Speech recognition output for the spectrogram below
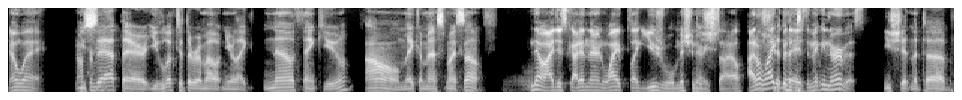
No way. Not you for me. sat there, you looked at the remote, and you're like, "No, thank you. I'll make a mess myself." No, I just got in there and wiped like usual missionary sh- style. I don't like bidets. They make me nervous. You shit in the tub.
